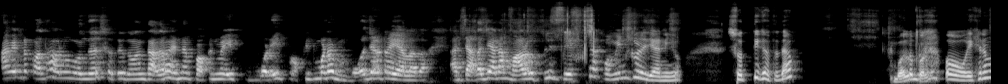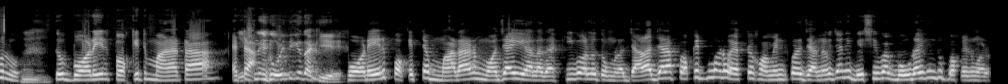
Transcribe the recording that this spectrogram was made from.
আমি একটা কথা বলব বন্ধুদের সাথে তোমার দাদা ভাই না পকেট মারি বড় পকেট মারার মজাটাই আলাদা। আর যারা যারা মারো প্লিজ একটা কমেন্ট করে জানিও। সত্যি কথা দাও। বলো বলো। ও এখানে বলব? তো বরের পকেট মারাটা একটা ওইদিকে তাকিয়ে। বরের পকেটটা মারার মজাই আলাদা কি বলো তোমরা? যারা যারা পকেট মারো একটা কমেন্ট করে জানাও জানি বেশিরভাগ বউরাই কিন্তু পকেট মারো।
